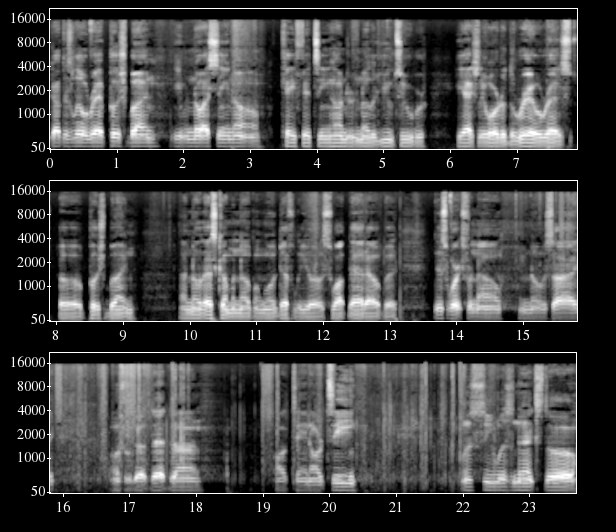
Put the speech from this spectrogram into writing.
Got this little red push button, even though I seen um, K1500, another YouTuber, he actually ordered the real red uh, push button. I know that's coming up. I'm going to definitely uh, swap that out, but this works for now. You know, it's alright. Also got that done. Octane RT. Let's see what's next. Uh,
